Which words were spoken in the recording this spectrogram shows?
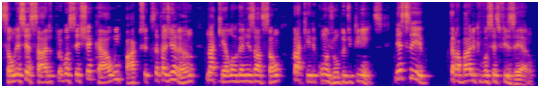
são necessários para você checar o impacto que você está gerando naquela organização para aquele conjunto de clientes. Nesse trabalho que vocês fizeram, o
